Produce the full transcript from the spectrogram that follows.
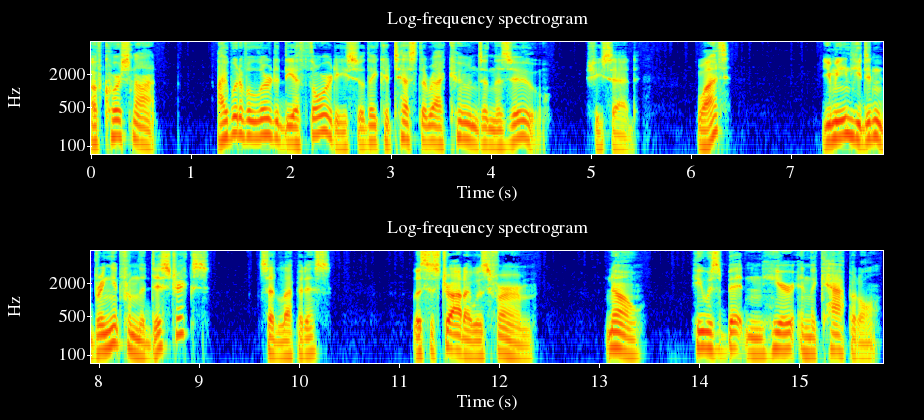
Of course not. I would have alerted the authorities so they could test the raccoons in the zoo, she said. What? You mean he didn't bring it from the districts? said Lepidus. Lysistrata was firm. No, he was bitten here in the Capitol.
